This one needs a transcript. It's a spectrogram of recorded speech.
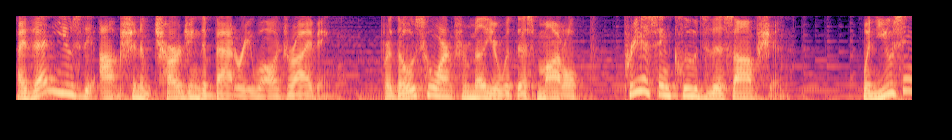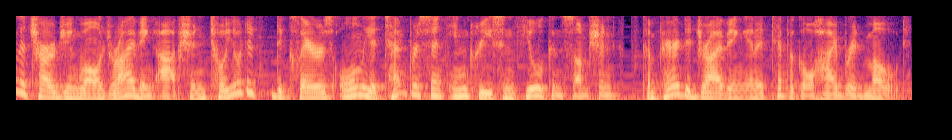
I then use the option of charging the battery while driving. For those who aren't familiar with this model, Prius includes this option. When using the charging while driving option, Toyota declares only a 10% increase in fuel consumption compared to driving in a typical hybrid mode.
